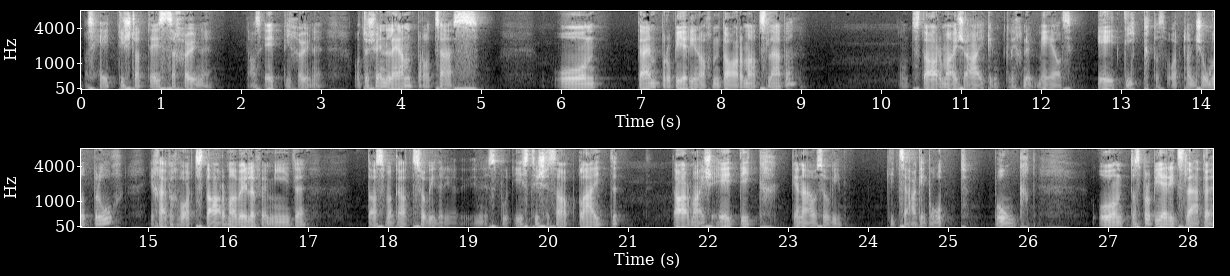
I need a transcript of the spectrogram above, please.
was hätte ich stattdessen können? Das hätte ich können. Und das ist wie ein Lernprozess. Und dann probiere ich nach dem Dharma zu leben. Und das Dharma ist eigentlich nicht mehr als Ethik. Das Wort habe ich schon mal gebraucht. Ich einfach Wort Dharma vermeiden, dass man gerade so wieder in ein buddhistisches abgleitet. Dharma ist Ethik, genauso wie die zehn. Punkt. Und das probiere ich zu leben.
